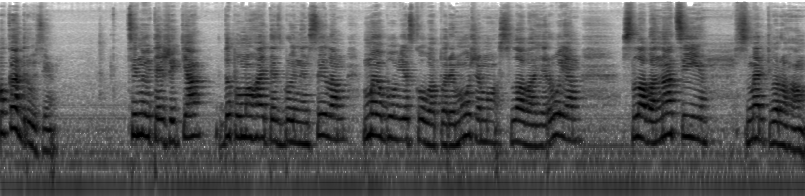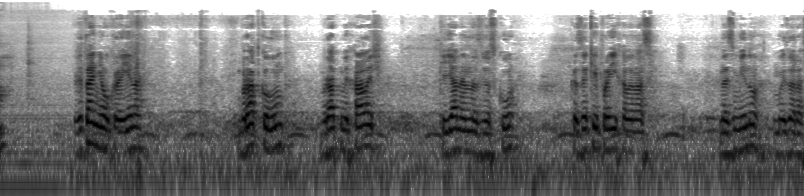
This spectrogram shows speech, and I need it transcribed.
Пока, друзі. Цінуйте життя, допомагайте Збройним силам. Ми обов'язково переможемо. Слава героям, слава нації, смерть ворогам. Вітання Україна. Брат Колумб, брат Михайлович, киянин на зв'язку. Козаки проїхали нас на зміну. Ми зараз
